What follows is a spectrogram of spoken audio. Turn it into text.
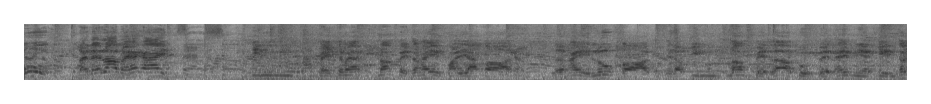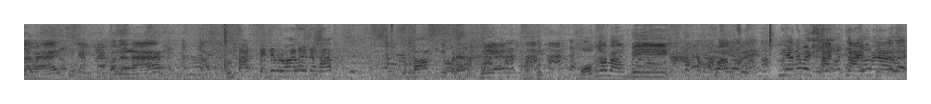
อู้ไหนได้รอบไหนให้ใครกินเป็ดใช่ไหมน้องเป็ดต้องให้ภรรยาก่อนหรือให้ลูกก่อนเดี๋ยวเรากินน้องเป็ดแล้วเอาปูเป็ดให้เมียกินเข้าใจไหมเข้าใจนะ คุณตันเป็นเรียบร้อยเลยนะครับลูกน้องกินไปแล้วเมียผมกำลังมีความสุขเฮียนี่มันขัดใจมากเลย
